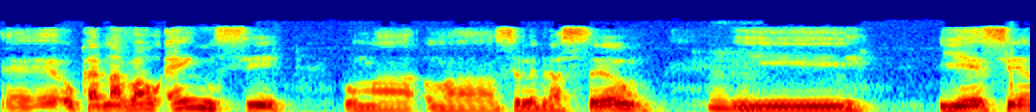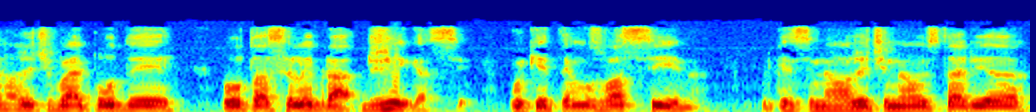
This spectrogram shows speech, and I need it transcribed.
É, o carnaval é em si uma, uma celebração uhum. e, e esse ano a gente vai poder voltar a celebrar. Diga-se, porque temos vacina, porque senão a gente não estaria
